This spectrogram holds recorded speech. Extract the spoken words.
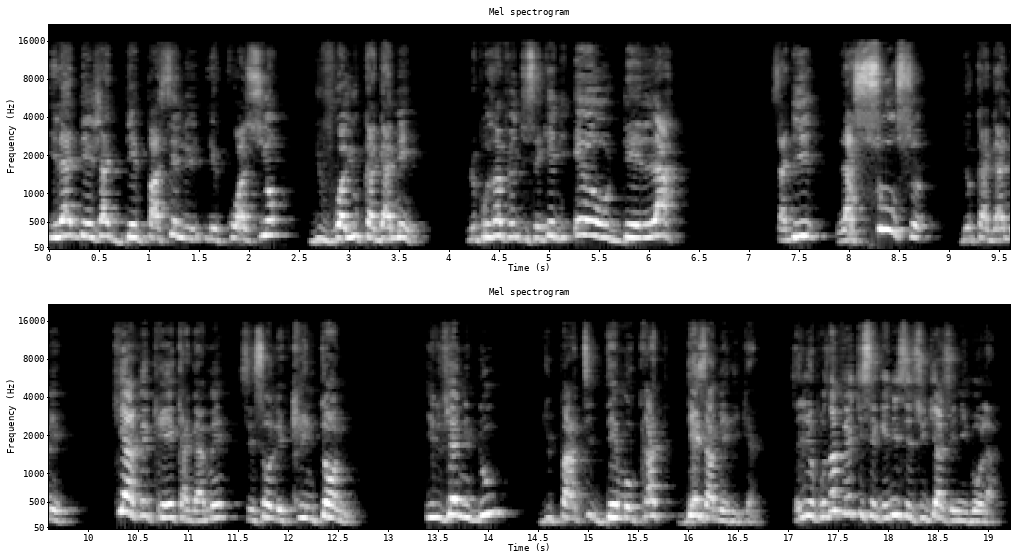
il a déjà dépassé l'équation du voyou Kagame. Le président Félix Tshisekedi est au-delà, c'est-à-dire la source de Kagame. Qui avait créé Kagame? Ce sont les Clinton. Ils viennent d'où? Du Parti démocrate des Américains. C'est-à-dire le président Félix Tshisekedi se situe à ce niveau-là,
